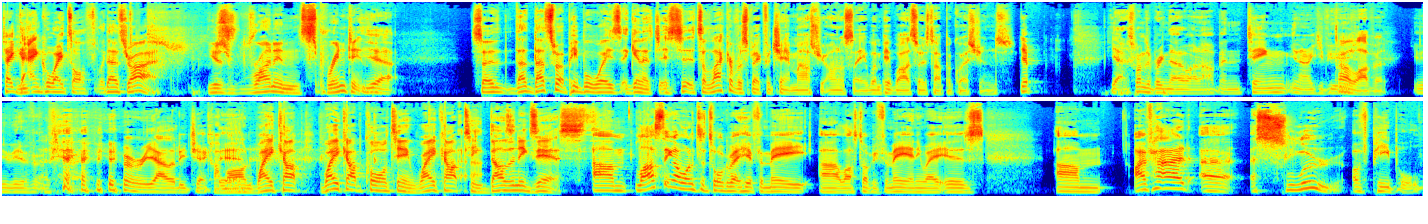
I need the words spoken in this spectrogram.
Take the ankle weights off. Like, That's right. You're just running, sprinting. yeah. So that that's what people always again. It's, it's it's a lack of respect for champ mastery. Honestly, when people ask those type of questions, Yep. Yeah, I just wanted to bring that one up and Ting, you know, give you I love it. Give me a bit of a, a, bit of a reality check. Come there. on, wake up, wake up, call team, wake up, team doesn't exist. Um, last thing I wanted to talk about here for me, uh, last topic for me anyway, is um, I've had a, a slew of people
